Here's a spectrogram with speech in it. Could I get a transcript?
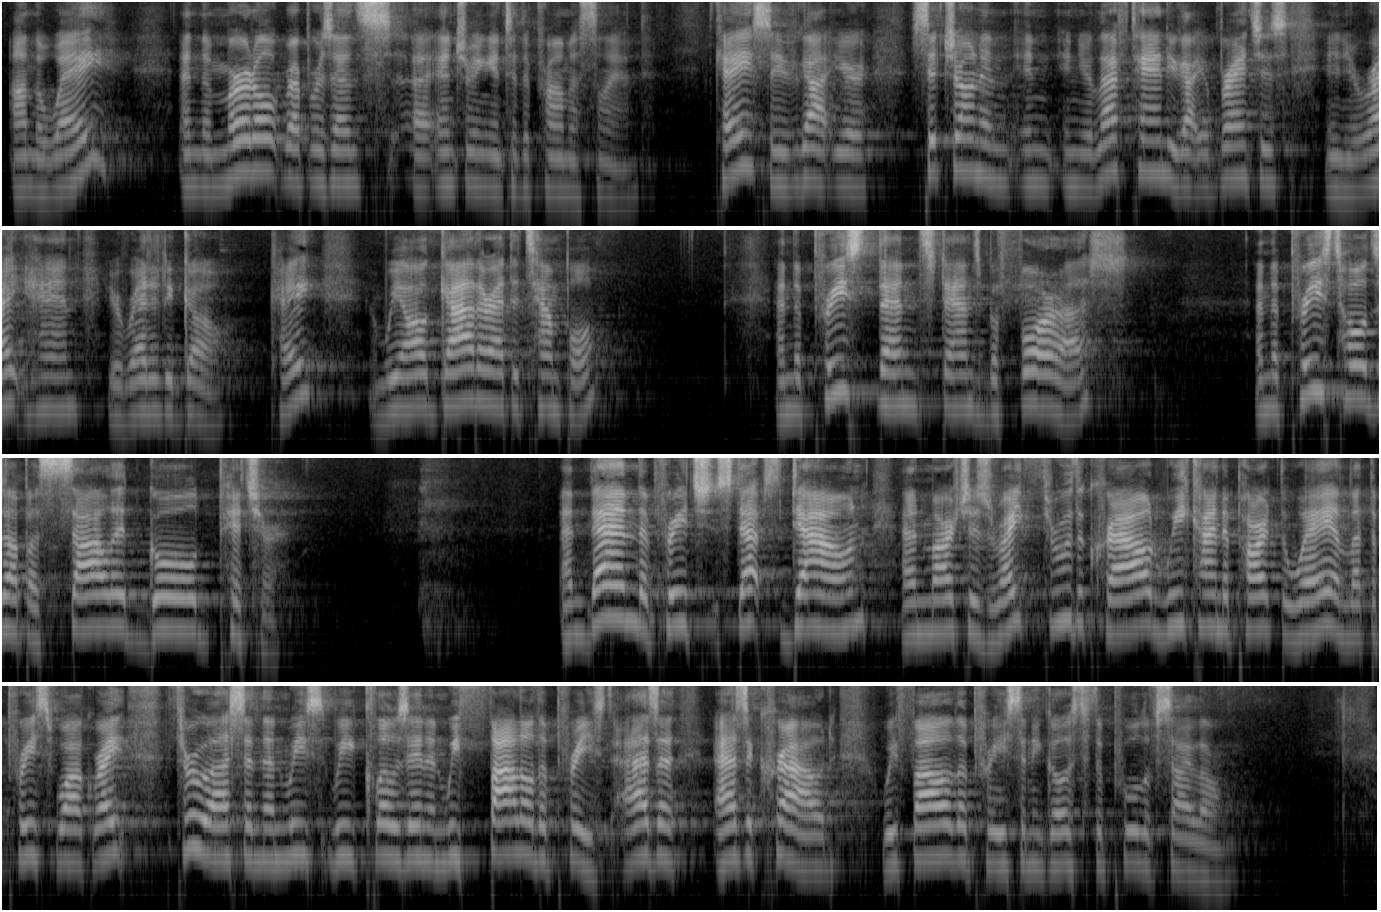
on the way. And the myrtle represents uh, entering into the promised land. Okay, so you've got your citron in, in, in your left hand, you've got your branches in your right hand, you're ready to go. Okay? And we all gather at the temple, and the priest then stands before us, and the priest holds up a solid gold pitcher. And then the preach steps down and marches right through the crowd. We kind of part the way and let the priest walk right through us, and then we, we close in and we follow the priest. As a, as a crowd, we follow the priest, and he goes to the pool of Siloam.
